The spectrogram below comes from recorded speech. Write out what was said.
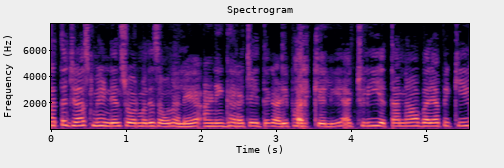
तर आता जस्ट मी इंडियन स्टोअरमध्ये जाऊन आले आणि घराच्या इथे गाडी पार्क केली. ॲक्च्युली येताना बऱ्यापैकी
